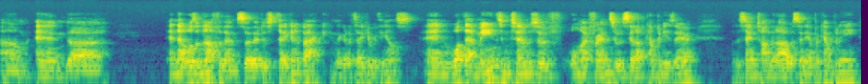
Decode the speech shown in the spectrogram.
Um, and uh, and that wasn't enough for them, so they're just taking it back, and they're going to take everything else. And what that means in terms of all my friends who have set up companies there at the same time that I was setting up a company,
